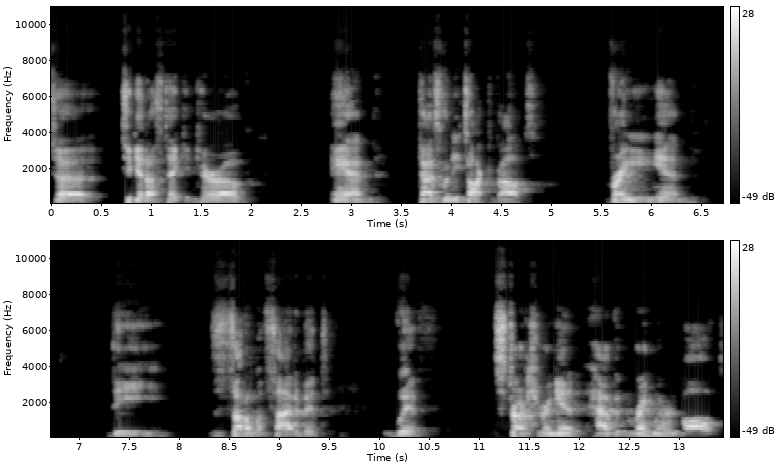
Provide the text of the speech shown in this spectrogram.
to, to get us taken care of. And that's when he talked about bringing in the, the settlement side of it with structuring it, having Ringler involved,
